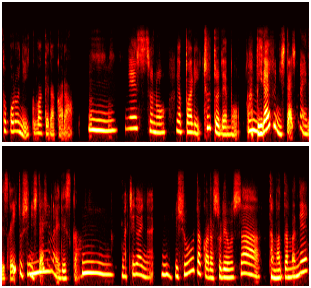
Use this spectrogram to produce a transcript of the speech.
ところに行くわけだから。うん。ね、そのやっぱりちょっとでもうん。ハッピーライフにしたいじゃないですか、いい年にしたいじゃないですか。うん。間違いない。うん。でしょ？だからそれをさたまたまね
